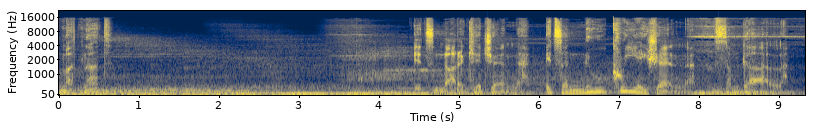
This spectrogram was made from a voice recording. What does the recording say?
Matnat. It's not a kitchen, it's a new creation. Samgal.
